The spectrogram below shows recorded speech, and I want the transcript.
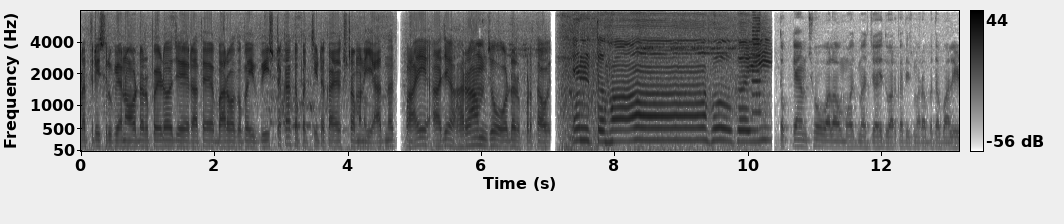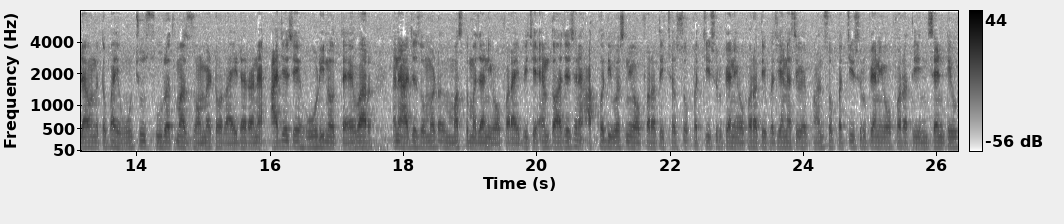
આડત્રીસ રૂપિયાનો ઓર્ડર પડ્યો જે રાતે બાર વાગે ભાઈ વીસ ટકા કે પચીસ ટકા એક્સ્ટ્રા મને યાદ નથી. ભાઈ આજે હરામ જો ઓર્ડર પડતા હોય. ઇંતહા હો ગઈ. તો કેમ છો વાલાઓ? મોજમાં જય દ્વારકાધીશ મારા બધા વાલીડાઓને. તો ભાઈ હું છું સુરતમાં ઝોમેટો રાઇડર અને આજે છે હોળીનો તહેવાર અને આજે ઝોમેટોએ મસ્ત મજાની ઓફર આપી છે. એમ તો આજે છે ને આખો દિવસની ઓફર હતી છસો પચીસ રૂપિયાની ઓફર હતી પછી એના સિવાય પાંચસો પચીસ રૂપિયાની ઓફર હતી ઇન્સેન્ટિવ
